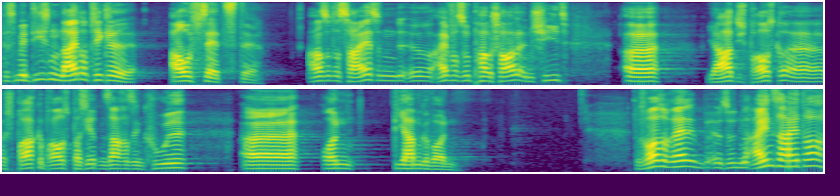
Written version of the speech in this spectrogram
das mit diesem Leitartikel aufsetzte. Also das heißt, und, äh, einfach so pauschal entschied, äh, ja, die Sprach, äh, sprachgebrauchsbasierten Sachen sind cool äh, und die haben gewonnen. Das war so, so ein Einseiter,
